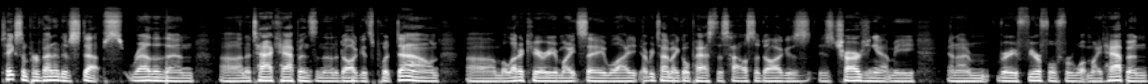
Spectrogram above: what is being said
take some preventative steps rather than uh, an attack happens and then a dog gets put down. Um, a letter carrier might say, "Well, I every time I go past this house, a dog is is charging at me, and I'm very fearful for what might happen."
